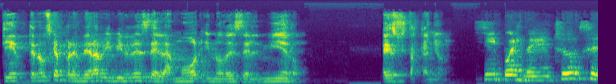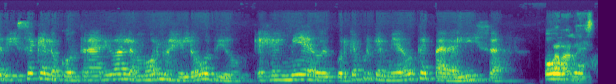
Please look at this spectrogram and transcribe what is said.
Tenemos que aprender a vivir desde el amor y no desde el miedo. Eso está cañón. Sí, pues de hecho se dice que lo contrario al amor no es el odio, es el miedo. ¿Y por qué? Porque el miedo te paraliza. paraliza.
